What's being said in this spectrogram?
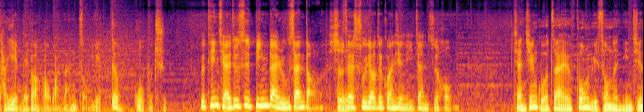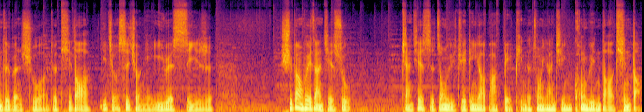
他也没办法往南走，也更过不去。那听起来就是兵败如山倒了，是在输掉这关键的一战之后。蒋经国在《风雨中的宁静》这本书啊，就提到一九四九年一月十一日，徐蚌会战结束，蒋介石终于决定要把北平的中央军空运到青岛，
